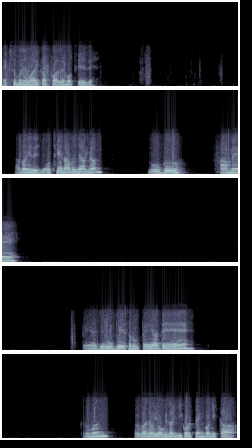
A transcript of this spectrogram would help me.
x분의 y 값 구하려면 어떻게 해야 돼? 나눠야 되지. 어떻게 나누냐면 로그 3의 빼야지. 로그에서는 빼야 돼. 그러면 결과적으로 여기서 이걸 뺀 거니까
